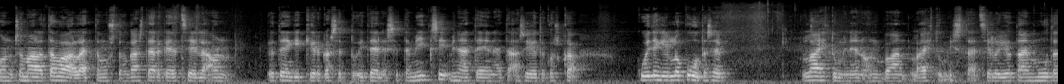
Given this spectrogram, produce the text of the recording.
on samalla tavalla, että musta on myös tärkeää, että siellä on jotenkin kirkastettu itselle, että miksi minä teen näitä asioita, koska kuitenkin lopulta se laihtuminen on vain laihtumista, että siellä on jotain muuta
